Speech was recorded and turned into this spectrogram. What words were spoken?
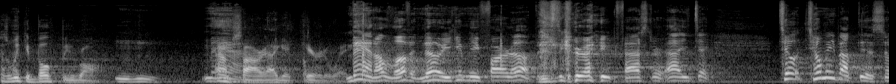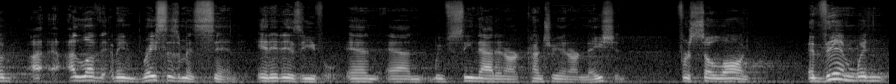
Because we could both be wrong. Man. I'm sorry, I get carried away. Man, I love it. No, you get me fired up. It's great, Pastor. Uh, tell, tell me about this. So I, I love it. I mean, racism is sin, and it is evil. And, and we've seen that in our country and our nation for so long. And then when,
